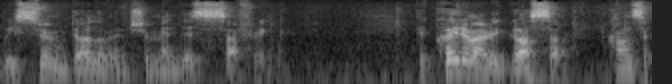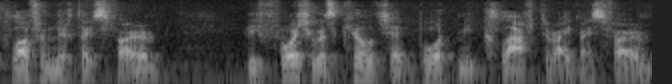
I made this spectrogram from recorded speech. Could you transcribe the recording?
b'isurim gdolim, and tremendous suffering. The koidem arigosa, konsa klofim lichtay svarim, before she was killed, she had bought me cloth to write my svarim.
